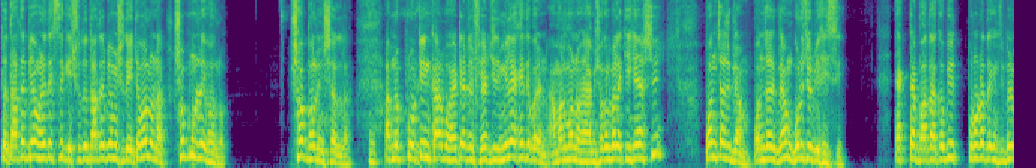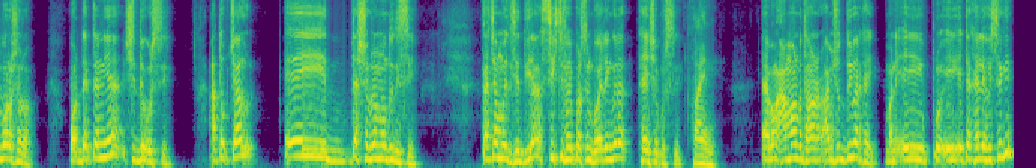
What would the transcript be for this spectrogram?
তো দাঁতের ব্যায়াম হলে দেখছে কি শুধু দাঁতের ব্যায়াম শুধু এটা ভালো না সম্পূর্ণটাই ভালো। সব ভালো ইনশাল্লাহ আপনার প্রোটিন কার্বোহাইড্রেট ফ্যাট যদি মিলাই খেতে পারেন আমার মনে হয় আমি সকালবেলা কি খেয়ে আসছি? পঞ্চাশ গ্রাম পঞ্চাশ গ্রাম গরু চর্বি খাইছি। একটা বাঁধাকপি পনেরোটা দেখেছি বেশ বড় সড়ো অর্ধেকটা নিয়ে সিদ্ধ করছি। আতপ চাল এই দেড়শো গ্রাম মতো দিছি। কাঁচামরিচ দিছি দিয়া সিক্সটি ফাইভ পার্সেন্ট বয়েলিং করে খাই এসে পড়ছি। ফাইন এবং আমার ধারণা আমি শুধু দুইবার খাই। মানে এই এই- এটা খাইলে হয়েছে কি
